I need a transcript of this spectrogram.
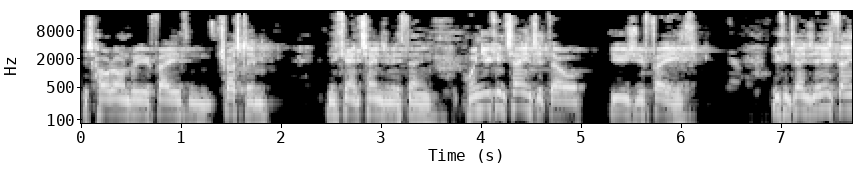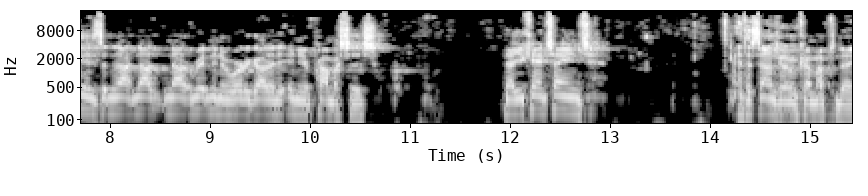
just hold on to your faith and trust Him. You can't change anything. When you can change it, though, use your faith. You can change anything that's not, not, not written in the Word of God in, in your promises. Now, you can't change if the sun's going to come up today.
